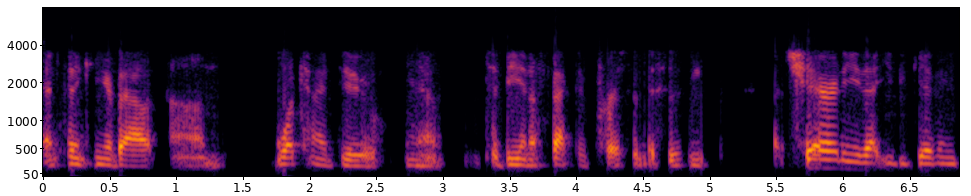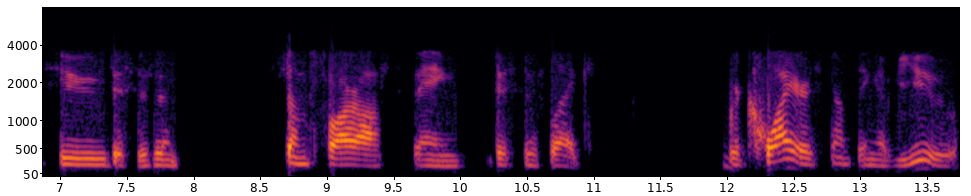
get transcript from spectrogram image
and thinking about um, what can I do, you know, to be an effective person. This isn't a charity that you'd be giving to. This isn't some far off thing. This is like requires something of you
